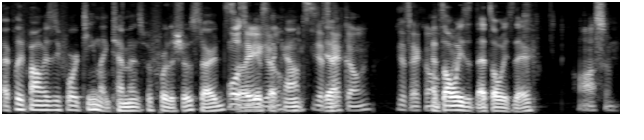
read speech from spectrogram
I played Final Fantasy 14 like 10 minutes before the show started. Well, so there I you go. that counts. You got Yeah. that going. You got that going. That's always that's always there. awesome.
